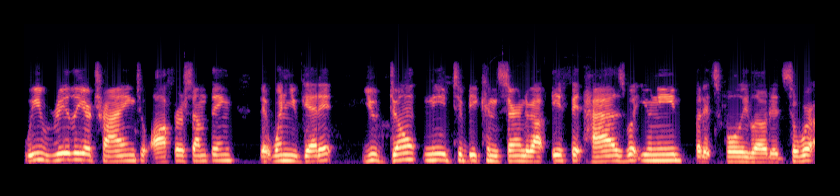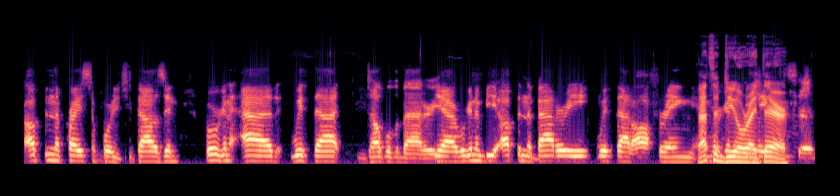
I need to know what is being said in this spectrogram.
We really are trying to offer something that when you get it, you don't need to be concerned about if it has what you need, but it's fully loaded. So we're up in the price of forty-two thousand, but we're going to add with that. Double the battery. Yeah, we're going to be up in the battery with that offering. That's a deal right there. sure-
